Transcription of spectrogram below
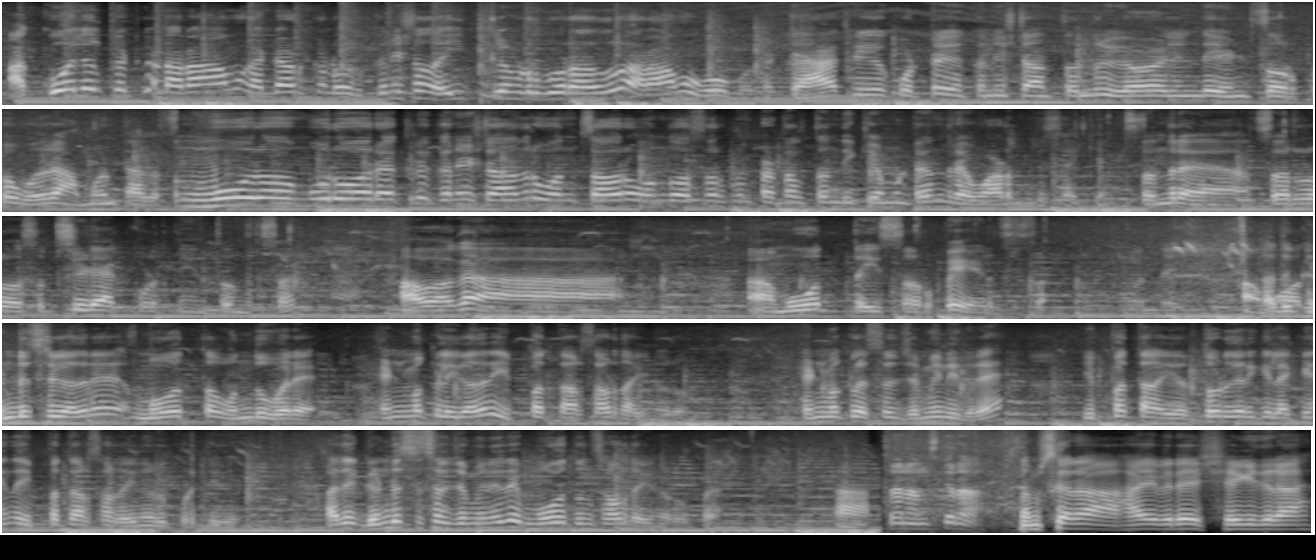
ಆ ಕೋಲಲ್ಲಿ ಕಟ್ಕೊಂಡು ಆರಾಮಾಗಿ ಅಡ್ಡಾಡ್ಕೊಂಡು ಹೋಗಿ ಕನಿಷ್ಠ ಐದು ಕಿಲೋಮೀಟರ್ ದೂರ ಆದರೂ ಆರಾಮಾಗಿ ಹೋಗ್ಬೋದು. ಟ್ಯಾಕ್ರಿಗೆ ಕೊಟ್ಟರೆ ಕನಿಷ್ಠ ಅಂತಂದ್ರೆ ಏಳರಿಂದ ಎಂಟು ಸಾವಿರ ರೂಪಾಯಿ ಹೋದರೆ ಅಮೌಂಟ್ ಆಗುತ್ತೆ. ಮೂರು ಮೂರುವರೆ ಎಕರೆ ಕನಿಷ್ಠ ಅಂದ್ರೆ ಒಂದು ಸಾವಿರ ಒಂದೂವರೆ ಸಾವಿರ ರೂಪಾಯಿ ಪೆಟ್ರೋಲ್ ತಂದು ಅಮೌಂಟ್ ಅಂದರೆ ವಾರ್ಡ್ ಬಿಸಾಕಿ. ಅಂತಂದರೆ ಸರ್ ಸಬ್ಸಿಡಿ ಹಾಕಿ ಕೊಡ್ತೀನಿ ಅಂತಂದ್ರೆ ಸರ್ ಆವಾಗ ಮೂವತ್ತೈದು ಸಾವಿರ ರೂಪಾಯಿ ಹೇಳ್ತೀವಿ ಸರ್ ಅದು ಗಂಡಸರಿಗಾದರೆ ಮೂವತ್ತ ಒಂದೂವರೆ ಹೆಣ್ಮಕ್ಳಿಗಾದರೆ ಇಪ್ಪತ್ತಾರು ಸಾವಿರದ ಐನೂರು. ಹೆಣ್ಮಕ್ಳ ಹೆಸರು ಜಮೀನಿದ್ರೆ ಇಪ್ಪತ್ತಾರು ತೋಟಗಾರಿಕೆ ಇಲಾಖೆಯಿಂದ ಇಪ್ಪತ್ತಾರು ಸಾವಿರದ ಐನೂರು ಕೊಡ್ತೀವಿ. ಅದೇ ಗಂಡು ಹೆಸರ ಜಮೀನಿದ್ರೆ ಮೂವತ್ತೊಂದು ಸಾವಿರದ ಐನೂರು ರೂಪಾಯಿ. ಹಾಂ. ಸರ್ ನಮಸ್ಕಾರ. ನಮಸ್ಕಾರ. ಹಾಯ್ ವೀರೇಶ್ ಹೇಗಿದ್ದೀರಾ?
